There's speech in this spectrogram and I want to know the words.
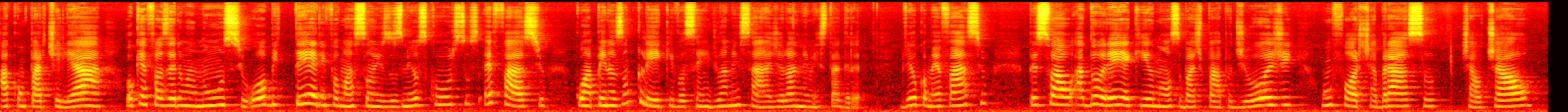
a compartilhar ou quer fazer um anúncio ou obter informações dos meus cursos, é fácil com apenas um clique, você envia uma mensagem lá no meu Instagram. Viu como é fácil? Pessoal, adorei aqui o nosso bate-papo de hoje. Um forte abraço. Tchau, tchau.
